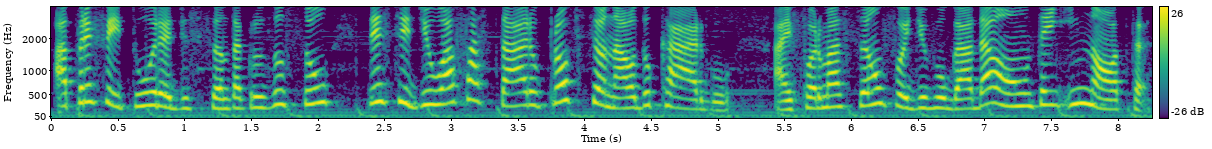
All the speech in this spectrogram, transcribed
a Prefeitura de Santa Cruz do Sul decidiu afastar o profissional do cargo. A informação foi divulgada ontem em nota.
